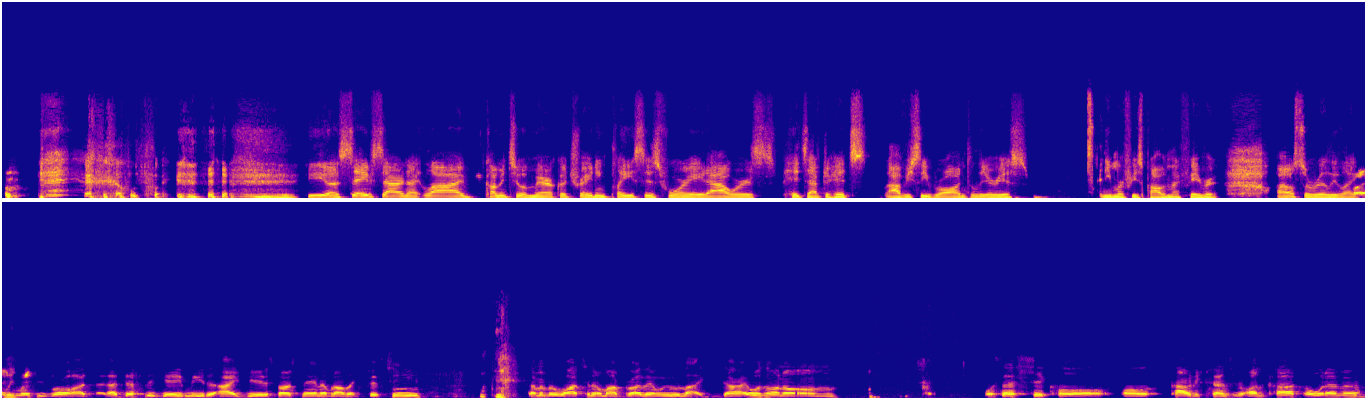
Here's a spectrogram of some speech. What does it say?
he uh, saved Saturday Night Live, coming to America, trading places, 48 hours, hits after hits. Obviously, Raw and Delirious. Eddie Murphy is probably my favorite. I also really like. Eddie Murphy Raw, that definitely gave me the idea to start stand up when I was like 15. I remember watching it with my brother, and we were like, die. it was on um, what's that shit called? On Comedy Central, Uncut or whatever.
